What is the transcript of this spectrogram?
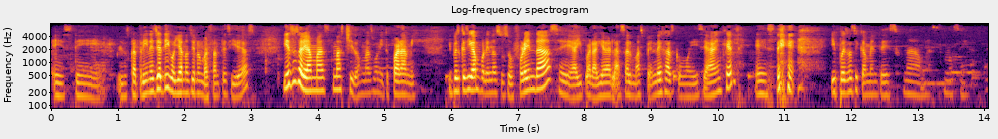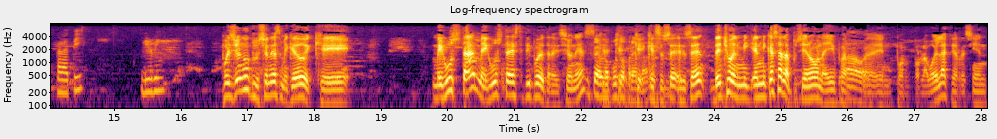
este, los catrines, ya digo, ya nos dieron bastantes ideas y eso sería más, más chido, más bonito para mí. Y pues que sigan poniendo sus ofrendas eh, ahí para guiar a las almas pendejas, como dice Ángel. Este, y pues básicamente eso, nada más, no sé. Para ti, Irving. Pues yo en conclusiones me quedo de que me gusta, me gusta este tipo de tradiciones Pero que, no puso que- ofrenda, que- ¿no? que sucede- suceden. De hecho, en mi, en mi casa la pusieron ahí para- Ah, bueno. para- en- por, por la abuela que recién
